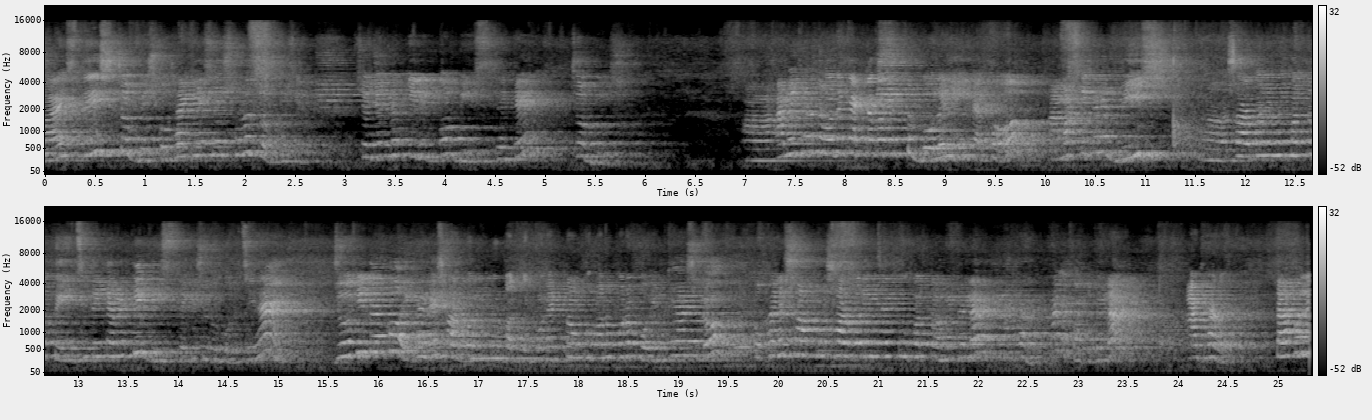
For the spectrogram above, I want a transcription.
বাইশ তেইশ চব্বিশ কোথায় গিয়ে শেষ হলো চব্বিশে সেই জন্য কি লিখব বিশ থেকে চব্বিশ আহ, আমি এখানে তোমাদেরকে একটা কথা একটু বলে নিই দেখো আমার সেখানে বিশ আহ, সর্বনিম্ন কত পেয়েছি থেকে আমি কি বিশ থেকে শুরু করেছি হ্যাঁ যদি দেখো এখানে সর্বনিম্ন কত কোন একটা অঙ্ক মনে করো পরীক্ষা আসলো ওখানে সর্বনিম্ন একটা কত পেলাম আঠারো হ্যাঁ কত আঠারো তাহলে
